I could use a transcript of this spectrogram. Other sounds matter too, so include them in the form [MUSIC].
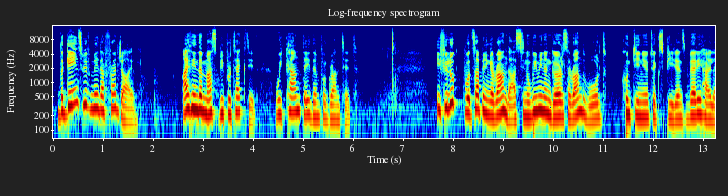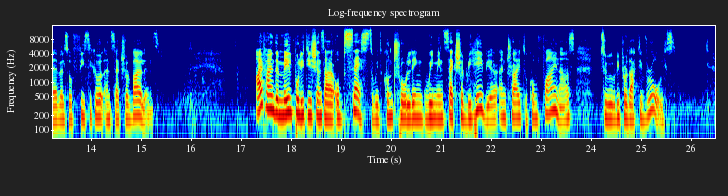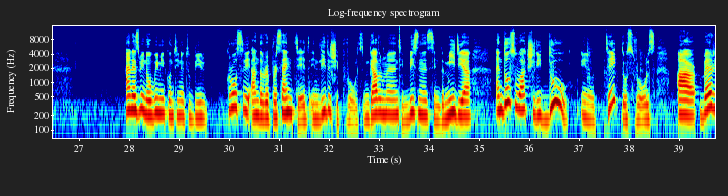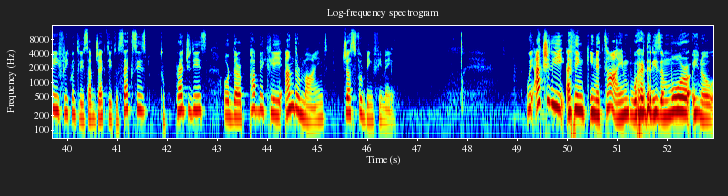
the gains we've made are fragile. I think they must be protected. We can't take them for granted. If you look what's happening around us, you know, women and girls around the world continue to experience very high levels of physical and sexual violence. I find that male politicians are obsessed with controlling women's sexual behavior and try to confine us to reproductive roles. And as we know, women continue to be grossly underrepresented in leadership roles in government, in business, in the media. And those who actually do you know, take those roles are very frequently subjected to sexism, to prejudice, or they're publicly undermined just for being female. We actually, I think, in a time [LAUGHS] where there is a more, you know,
